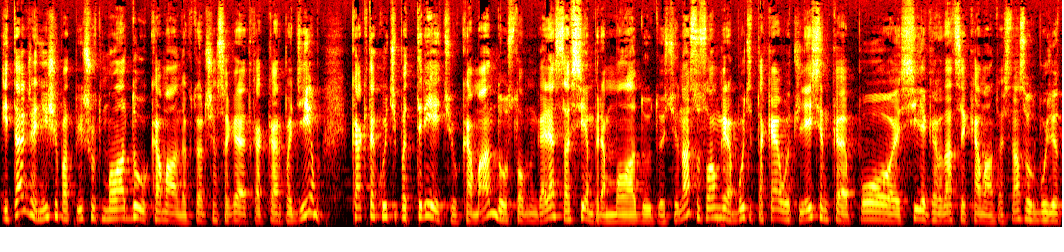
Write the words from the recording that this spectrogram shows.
И также они еще подпишут молодую команду, которая сейчас играет как Carpe Diem, как такую, типа, третью команду, условно говоря, совсем прям молодую. То есть у нас, условно говоря, будет такая вот лесенка по силе градации команд. То есть у нас вот будет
